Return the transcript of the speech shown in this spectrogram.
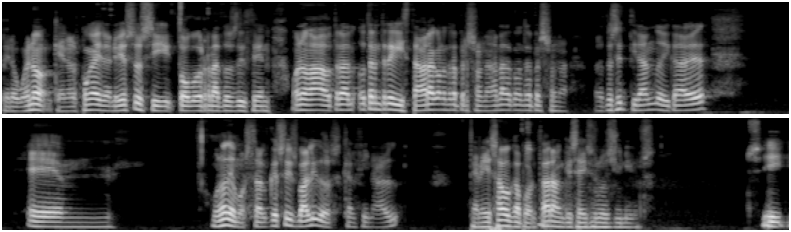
Pero bueno, que no os pongáis nerviosos si todos los ratos dicen, bueno, va, otra, otra entrevista, ahora con otra persona, ahora con otra persona. Vosotros ir tirando y cada vez. Em, bueno, demostrar que sois válidos, que al final tenéis algo que aportar, aunque seáis unos juniors. Sí,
